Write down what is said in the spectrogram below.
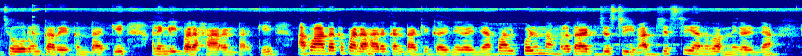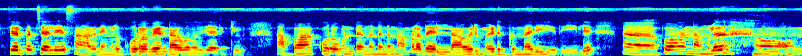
ചോറും കറിയൊക്കെ ഉണ്ടാക്കി അല്ലെങ്കിൽ പലഹാരം ഉണ്ടാക്കി. അപ്പോൾ അതൊക്കെ പലഹാരമൊക്കെ ഉണ്ടാക്കി കഴിഞ്ഞ് കഴിഞ്ഞാൽ പലപ്പോഴും നമ്മളത് അഡ്ജസ്റ്റ് ചെയ്യും. അഡ്ജസ്റ്റ് ചെയ്യാന്ന് പറഞ്ഞു കഴിഞ്ഞാൽ ചിലപ്പോൾ ചില സാധനങ്ങൾ കുറവേ ഉണ്ടാവുമെന്ന് വിചാരിക്കും. അപ്പോൾ ആ കുറവുണ്ടെന്നുണ്ടെങ്കിൽ നമ്മളത് എല്ലാവരും എടുക്കുന്ന രീതിയിൽ ഇപ്പോൾ നമ്മൾ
